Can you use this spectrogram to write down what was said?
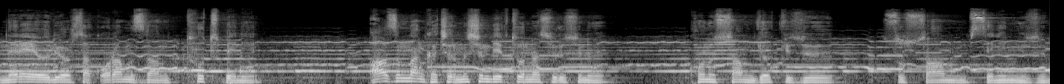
Nereye ölüyorsak oramızdan tut beni. Ağzımdan kaçırmışım bir turna sürüsünü. Konuşsam gökyüzü Sussam senin yüzün.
